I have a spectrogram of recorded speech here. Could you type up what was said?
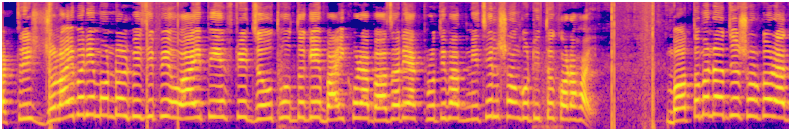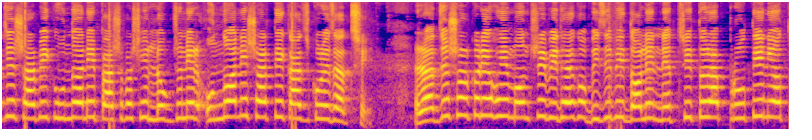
আটত্রিশ জুলাইবাড়ি মণ্ডল বিজেপি ও আইপিএফটির যৌথ উদ্যোগে বাইখোড়া বাজারে এক প্রতিবাদ মিছিল সংগঠিত করা হয়। বর্তমান রাজ্য সরকার রাজ্যের সার্বিক উন্নয়নের পাশাপাশি লোকজনের উন্নয়নের স্বার্থে কাজ করে যাচ্ছে। রাজ্য সরকারের হয়ে মন্ত্রী, বিধায়ক ও বিজেপি দলের নেতৃত্বরা প্রতিনিয়ত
